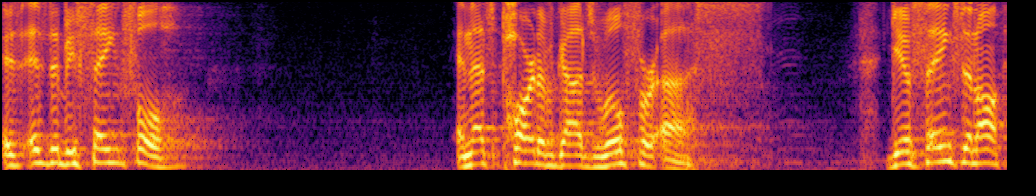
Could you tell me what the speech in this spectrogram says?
is, is to be thankful. And that's part of God's will for us. Give thanks and all.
